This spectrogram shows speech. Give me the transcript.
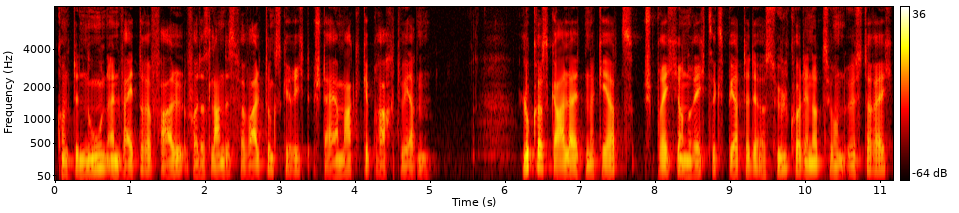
konnte nun ein weiterer Fall vor das Landesverwaltungsgericht Steiermark gebracht werden. Lukas Garleitner-Gerz, Sprecher und Rechtsexperte der Asylkoordination Österreich,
